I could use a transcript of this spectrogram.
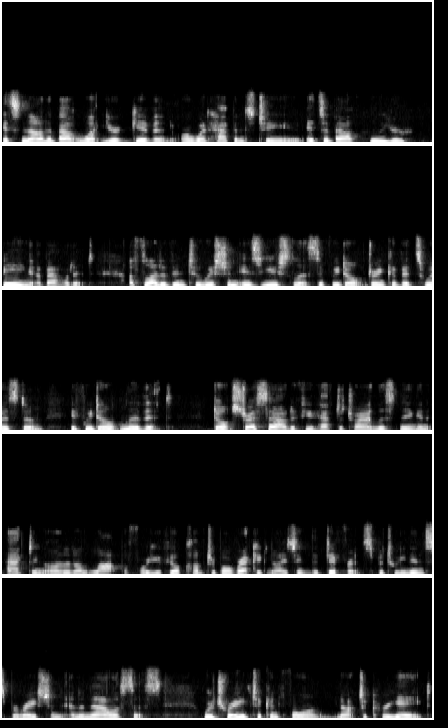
It's not about what you're given or what happens to you, it's about who you're being about it. A flood of intuition is useless if we don't drink of its wisdom, if we don't live it. Don't stress out if you have to try listening and acting on it a lot before you feel comfortable recognizing the difference between inspiration and analysis. We're trained to conform, not to create.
